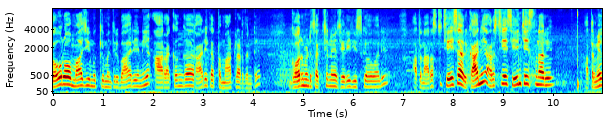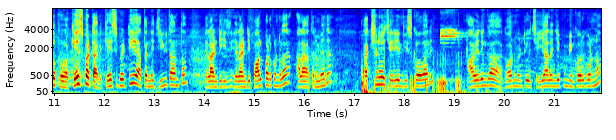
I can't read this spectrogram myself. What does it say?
గౌరవ మాజీ ముఖ్యమంత్రి భార్యని ఆ రకంగా కార్యకర్త మాట్లాడుతుంటే గవర్నమెంట్ సక్షణమే చర్య తీసుకోవాలి. అతను అరెస్ట్ చేశారు కానీ అరెస్ట్ చేసి ఏం చేస్తున్నారు? అతని మీద పో- కేసు పెట్టాలి. కేసు పెట్టి అతన్ని జీవితాంతం ఇలాంటి ఇలాంటి పాల్పడకుండా అలా అతని మీద తక్షణమే చర్యలు తీసుకోవాలి. ఆ విధంగా గవర్నమెంట్ చేయాలని చెప్పి మేము కోరుకుంటున్నాం.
